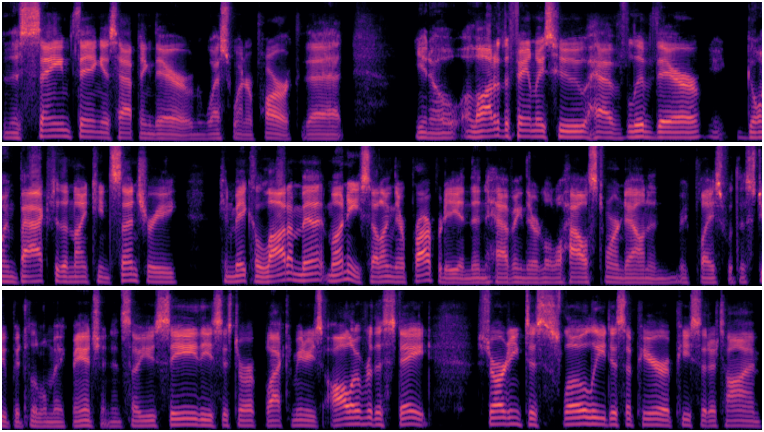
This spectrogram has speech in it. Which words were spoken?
And the same thing is happening there in West Winter Park that, you know, a lot of the families who have lived there going back to the 19th century can make a lot of money selling their property and then having their little house torn down and replaced with a stupid little McMansion. And so you see these historic black communities all over the state starting to slowly disappear a piece at a time.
